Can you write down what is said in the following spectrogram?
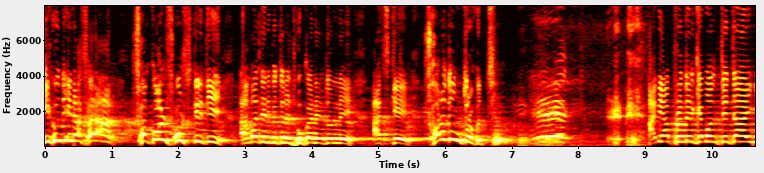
ইহুদি, নাসারার সকল সংস্কৃতি আমাদের ভিতরে ঢুকানোর জন্য আজকে ষড়যন্ত্র হচ্ছে। আমি আপনাদেরকে বলতে চাই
